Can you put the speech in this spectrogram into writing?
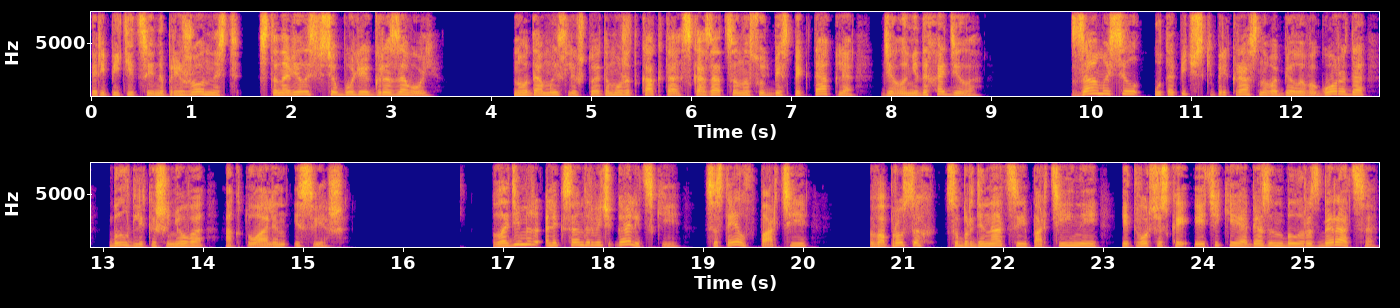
репетиции напряженность становилась все более грозовой. Но до мысли, что это может как-то сказаться на судьбе спектакля, дело не доходило. Замысел утопически прекрасного белого города был для Кишинева актуален и свеж. Владимир Александрович Галицкий состоял в партии, в вопросах субординации партийной и творческой этики обязан был разбираться,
